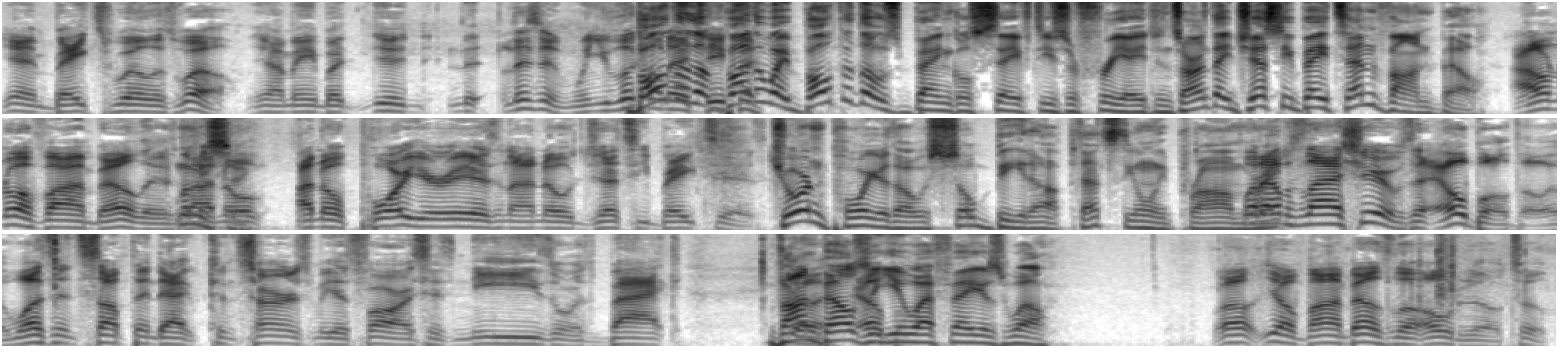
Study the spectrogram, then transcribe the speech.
Yeah, and Bates will as well. You know what I mean? But you, listen, when you look Both of the, by the way, both of those Bengals safeties are free agents, aren't they? Jessie Bates and Vonn Bell. I don't know if Vonn Bell is, Let but me I know see. I know Poyer is, and I know Jessie Bates is. Jordan Poyer though was so beat up. That's the only problem. Well, right? that was last year. It was an elbow, though. It wasn't something that concerns me as far as his knees or his back. Von Uh, Bell's a. UFA as well. Well, yo, Vonn Bell's a little older though, too.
